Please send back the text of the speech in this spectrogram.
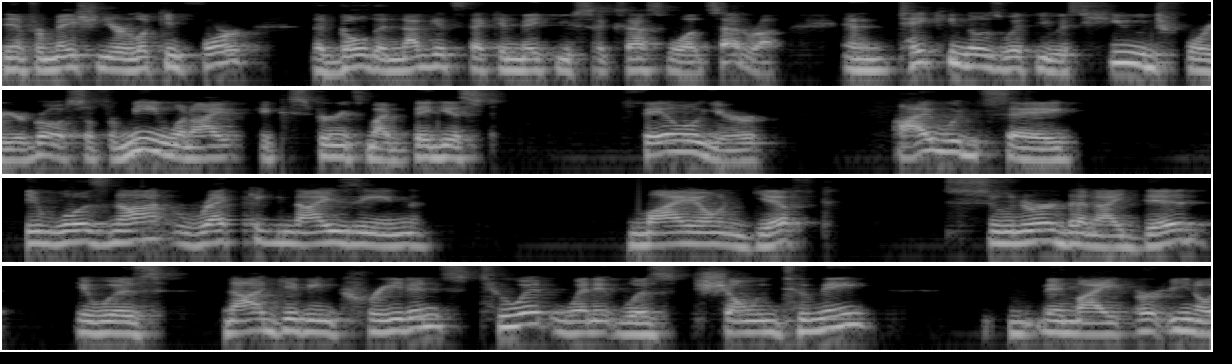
the information you're looking for the golden nuggets that can make you successful, et cetera. And taking those with you is huge for your growth. So for me, when I experienced my biggest failure, I would say it was not recognizing my own gift sooner than I did. It was not giving credence to it when it was shown to me in my er, you know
